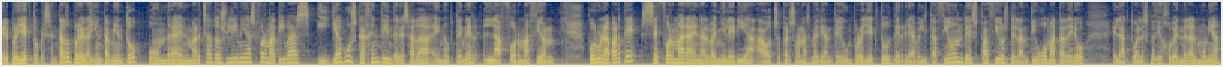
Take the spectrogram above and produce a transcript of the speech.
El proyecto presentado por el ayuntamiento pondrá en marcha dos líneas formativas y ya busca gente interesada en obtener la formación. Por una parte, se formará en albañilería a ocho personas mediante un proyecto de rehabilitación de espacios del antiguo matadero, el actual espacio joven de la Almunia,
